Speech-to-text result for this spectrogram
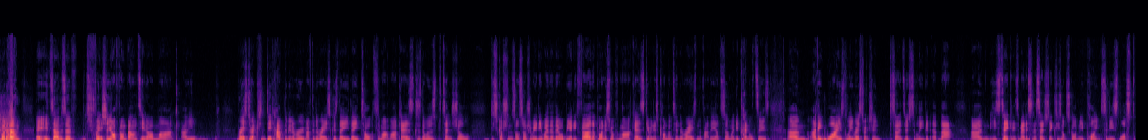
but um, in- in terms of finishing off on Valentino and Marc, I mean, race direction did have them in a room after the race because they they talked to Marc Marquez because there was potential discussions on social media whether there will be any further punishment for Marquez given his conduct in the race and the fact that he had so many penalties. Um, I think wisely race direction decided just to leave it at that. Um, he's taken his medicine essentially because he's not scored any points and he's lost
